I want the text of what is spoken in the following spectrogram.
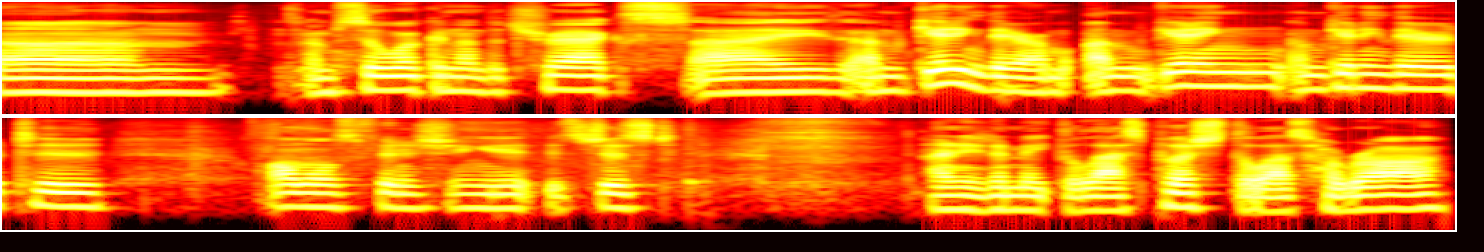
Um, I'm still working on the tracks. I I'm getting there. I'm I'm getting I'm getting there to almost finishing it. It's just I need to make the last push, the last hurrah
